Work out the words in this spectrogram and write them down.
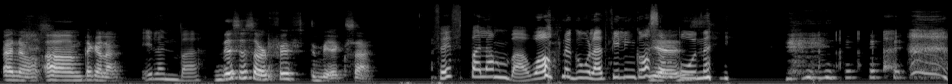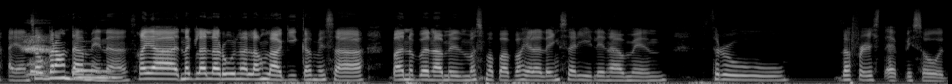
ano, um, teka lang. Ilan ba? This is our fifth to be exact. Fifth pa lang ba? Wow, nagulat. Feeling ko yes. sampu na eh. Ayan, sobrang dami na. Kaya naglalaro na lang lagi kami sa paano ba namin mas mapapakilala yung sarili namin through the first episode.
